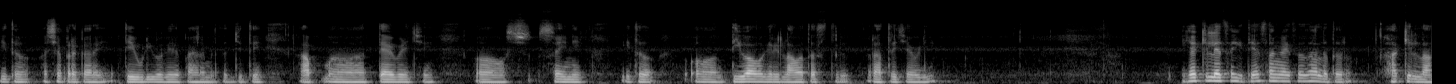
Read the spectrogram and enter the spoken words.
इथं अशा प्रकारे देवडी वगैरे पाहायला मिळतात जिथे आप त्यावेळचे स सैनिक इथं दिवा वगैरे लावत असतील रात्रीच्या वेळी. ह्या किल्ल्याचा इतिहास सांगायचा झालं तर हा किल्ला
